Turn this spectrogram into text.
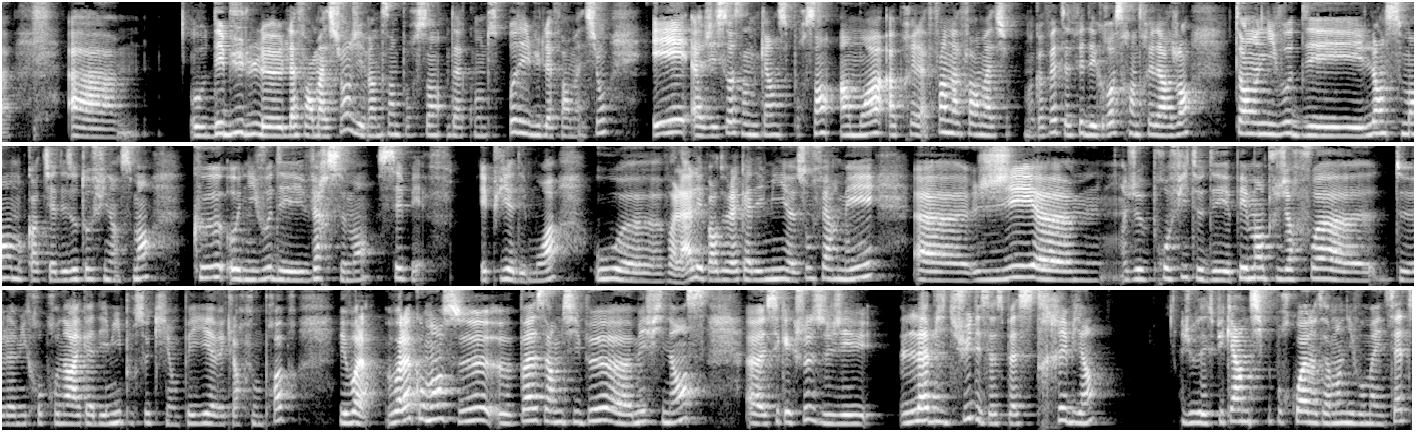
à, au début de, la formation. J'ai 25% d'acompte au début de la formation. Et euh, j'ai 75% un mois après la fin de la formation. Donc en fait, ça fait des grosses rentrées d'argent, tant au niveau des lancements, quand il y a des autofinancements, que au niveau des versements CPF. Et puis il y a des mois où euh, voilà les portes de l'académie euh, sont fermées. Euh, j'ai, je profite des paiements plusieurs fois de la Micropreneur Academy pour ceux qui ont payé avec leurs fonds propres. Mais voilà, voilà comment se passe un petit peu mes finances. c'est quelque chose j'ai l'habitude et ça se passe très bien. Je vais vous expliquer un petit peu pourquoi, notamment niveau mindset,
